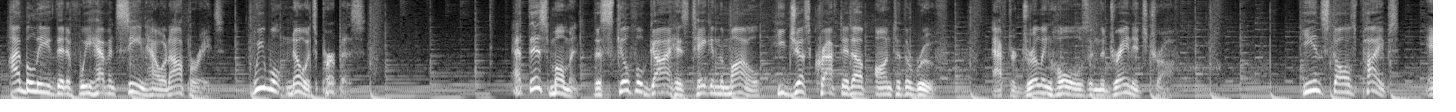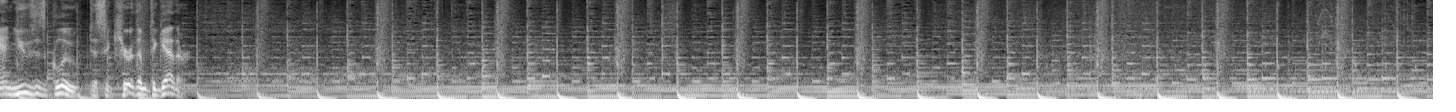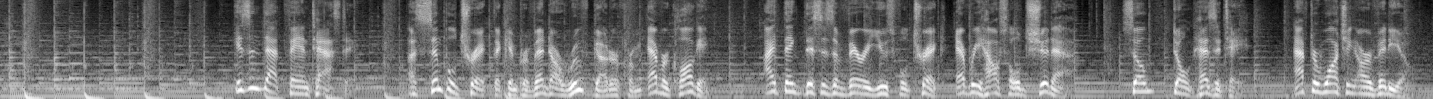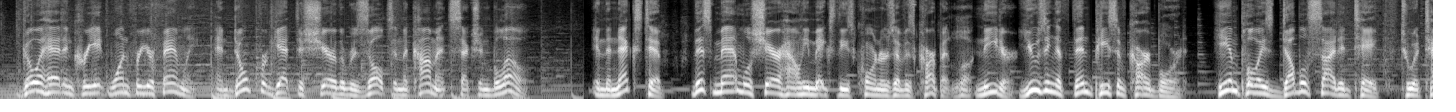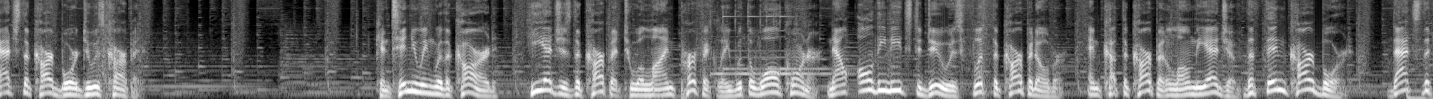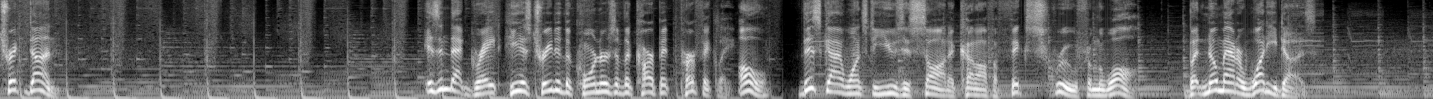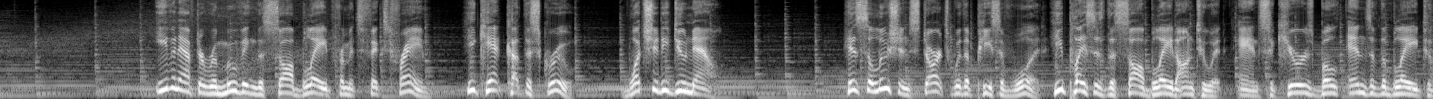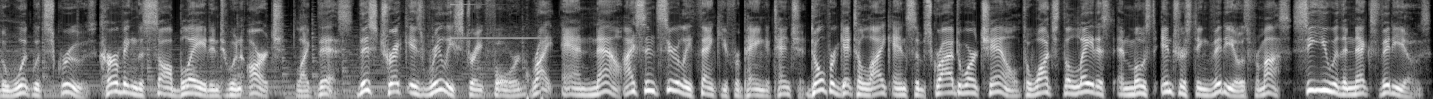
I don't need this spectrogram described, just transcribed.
I believe that if we haven't seen how it operates, we won't know its purpose. At this moment, the skillful guy has taken the model he just crafted up onto the roof, after drilling holes in the drainage trough. He installs pipes and uses glue to secure them together. Isn't that fantastic? A simple trick that can prevent our roof gutter from ever clogging. I think this is a very useful trick every household should have. So don't hesitate. After watching our video, go ahead and create one for your family and don't forget to share the results in the comments section below. In the next tip, this man will share how he makes these corners of his carpet look neater using a thin piece of cardboard. He employs double-sided tape to attach the cardboard to his carpet. Continuing with a card, he edges the carpet to align perfectly with the wall corner. Now all he needs to do is flip the carpet over and cut the carpet along the edge of the thin cardboard. That's the trick done. Isn't that great? He has treated the corners of the carpet perfectly. Oh, this guy wants to use his saw to cut off a fixed screw from the wall. But no matter what he does, even after removing the saw blade from its fixed frame, he can't cut the screw. What should he do now? His solution starts with a piece of wood. He places the saw blade onto it and secures both ends of the blade to the wood with screws, curving the saw blade into an arch like this. This trick is really straightforward, right? And now, I sincerely thank you for paying attention. Don't forget to like and subscribe to our channel to watch the latest and most interesting videos from us. See you in the next videos.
